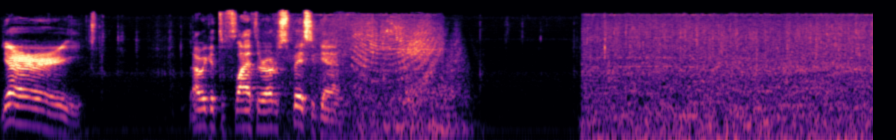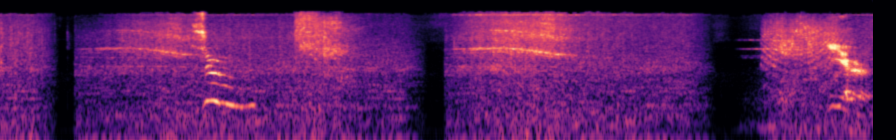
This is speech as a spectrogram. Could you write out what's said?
Yay! Now we get to fly through outer space again. Yeah.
